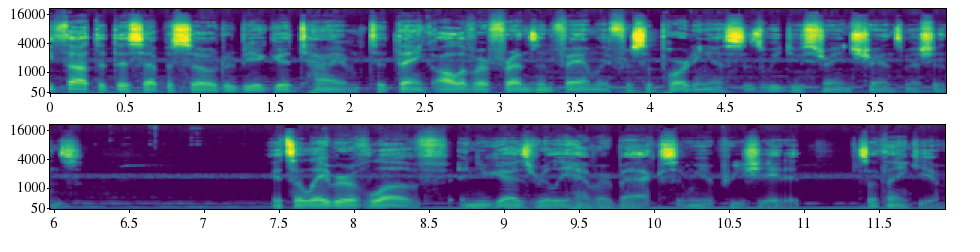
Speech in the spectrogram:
We thought that this episode would be a good time to thank all of our friends and family for supporting us as we do Strange Transmissions. It's a labor of love, and you guys really have our backs, and we appreciate it. So thank you.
